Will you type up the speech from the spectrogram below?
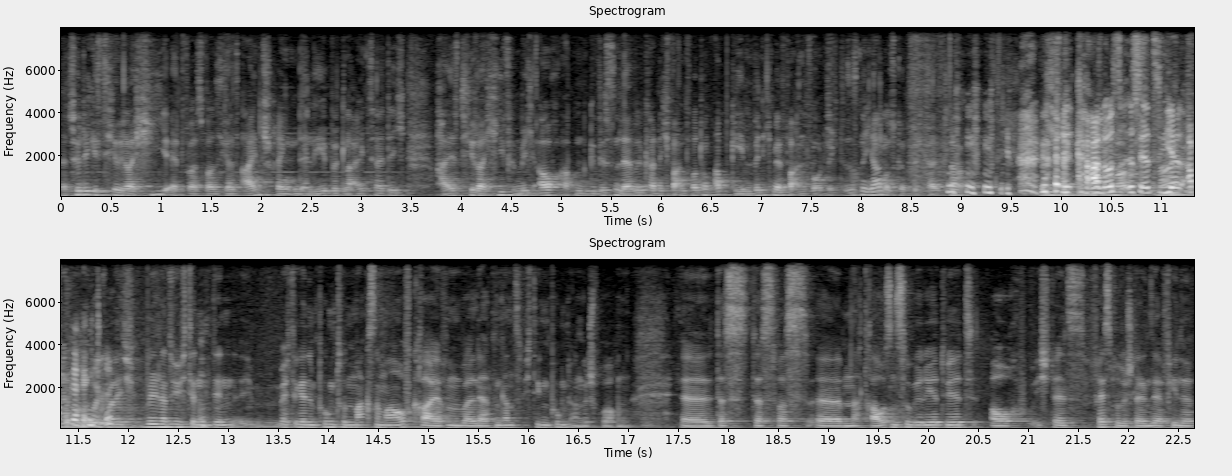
Natürlich ist Hierarchie etwas, was ich als einschränkend erlebe. Gleichzeitig heißt Hierarchie für mich auch, ab einem gewissen Level kann ich Verantwortung abgeben. Bin ich mehr verantwortlich. Das ist eine Janusköpfigkeit, klar. Carlos ist jetzt Nein, hier abgehängt. ruhig, weil ich will natürlich den, den, möchte gerne den Punkt von Max nochmal aufgreifen, weil der hat einen ganz wichtigen Punkt angesprochen. Äh, Das, das was ähm, nach draußen suggeriert wird, auch ich stelle es fest, wir stellen sehr viele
